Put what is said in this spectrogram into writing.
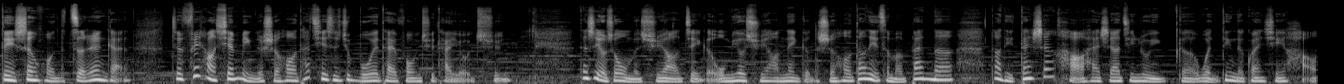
对生活的责任感就非常鲜明的时候，他其实就不会太风趣、太有趣。但是有时候我们需要这个，我们又需要那个的时候，到底怎么办呢？到底单身好，还是要进入一个稳定的关系好？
